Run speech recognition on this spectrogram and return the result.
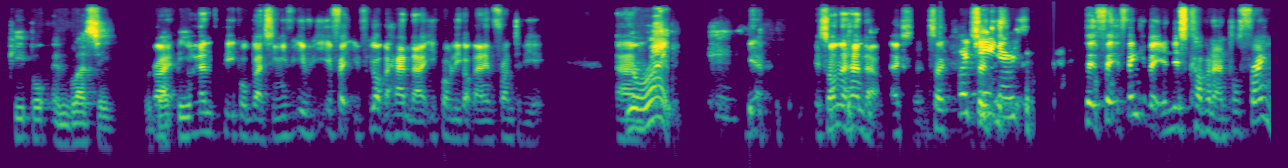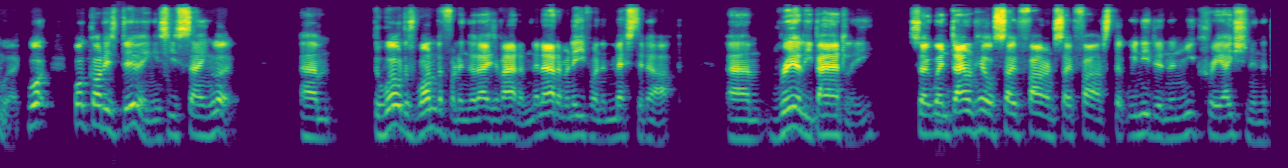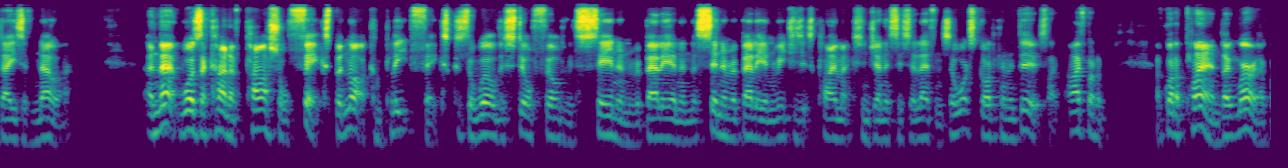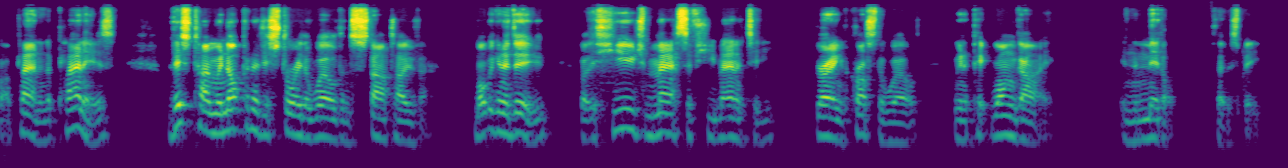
people, and blessing. Would right. Be- Land, people, blessing. If, if, if, if you've got the handout, you've probably got that in front of you. Um, You're right. Yeah, it's on the handout. Excellent. So, so just, think of it in this covenantal framework. What what God is doing is He's saying, look, um, the world was wonderful in the days of Adam. Then Adam and Eve went and messed it up um, really badly. So it went downhill so far and so fast that we needed a new creation in the days of Noah. And that was a kind of partial fix, but not a complete fix, because the world is still filled with sin and rebellion, and the sin and rebellion reaches its climax in Genesis 11. So what's God going to do? It's like I've got to, I've got a plan. Don't worry, I've got a plan. And the plan is this time we're not going to destroy the world and start over. What we're going to do, got this huge mass of humanity growing across the world. We're going to pick one guy in the middle, so to speak.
